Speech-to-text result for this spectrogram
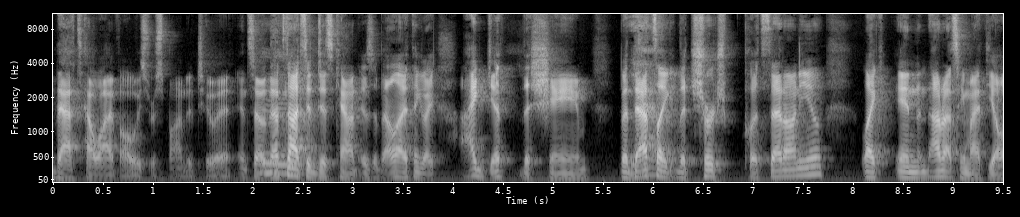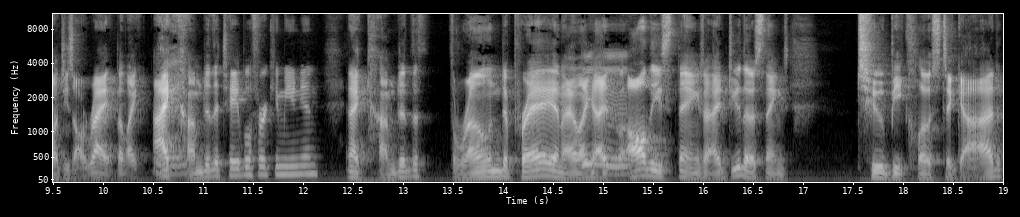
that's how I've always responded to it. And so that's not to discount Isabella. I think like I get the shame, but that's like the church puts that on you. Like, and I'm not saying my theology's all right, but like I come to the table for communion and I come to the throne to pray and I like Mhm. I all these things. I do those things to be close to God,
